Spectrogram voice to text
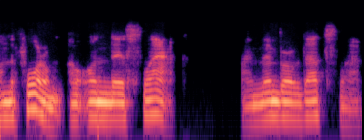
on the forum, uh, on the Slack. I'm a member of that Slack.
